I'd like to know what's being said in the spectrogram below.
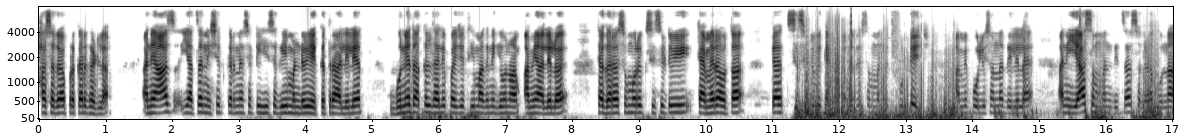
हा सगळा प्रकार घडला. आणि आज याचा निषेध करण्यासाठी ही सगळी मंडळी एकत्र आलेली आहेत. गुन्हे दाखल झाले पाहिजेत ही मागणी घेऊन आम्ही आलेलो आहे. त्या घरासमोर एक C C T V camera होता. त्या सी सी टी व्ही कॅमेऱ्यामध्ये संबंधित फुटेज आम्ही पोलिसांना दिलेला आहे. आणि या संबंधीचा सगळा गुन्हा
